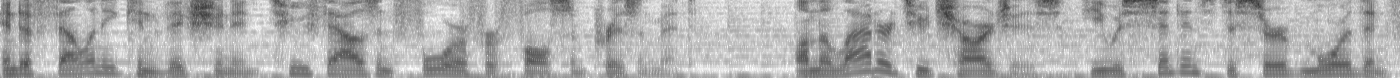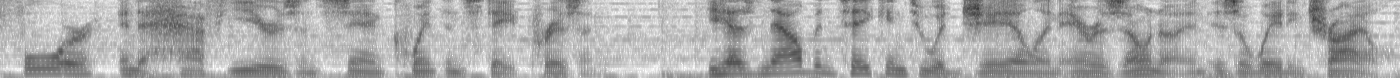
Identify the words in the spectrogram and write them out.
and a felony conviction in 2004 for false imprisonment. On the latter two charges, he was sentenced to serve more than four and a half years in San Quentin State Prison. He has now been taken to a jail in Arizona and is awaiting trial.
